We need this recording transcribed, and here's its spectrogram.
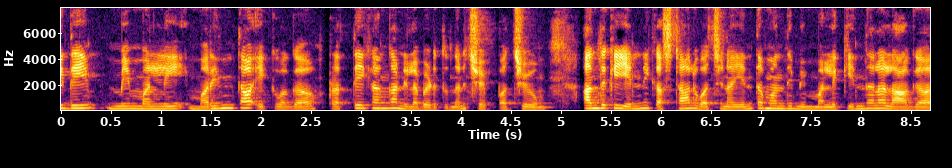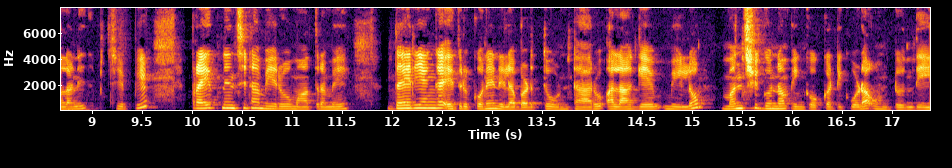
ఇది మిమ్మల్ని మరింత ఎక్కువగా ప్రత్యేకంగా నిలబెడుతుందని చెప్పచ్చు. అందుకే ఎన్ని కష్టాలు వచ్చినా ఎంతమంది మిమ్మల్ని కిందలా లాగాలని చెప్పి ప్రయత్నించినా మీరు మాత్రమే ధైర్యంగా ఎదుర్కొని నిలబడుతూ ఉంటారు. అలాగే మీలో మంచి గుణం ఇంకొకటి కూడా ఉంటుంది.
